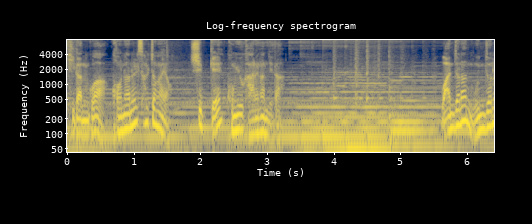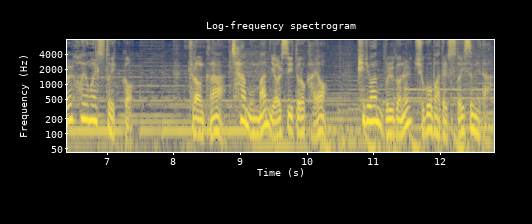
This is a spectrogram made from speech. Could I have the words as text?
기간과 권한을 설정하여 쉽게 공유 가능합니다. 완전한 운전을 허용할 수도 있고 트렁크나 차 문만 열 수 있도록 하여 필요한 물건을 주고받을 수도 있습니다.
